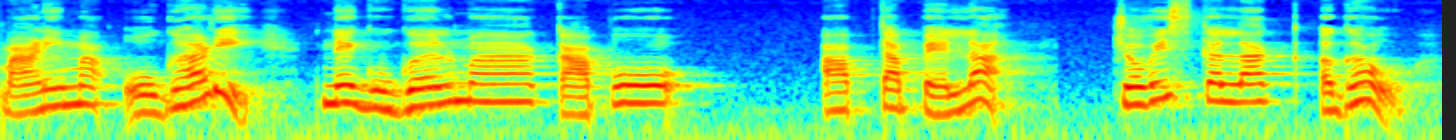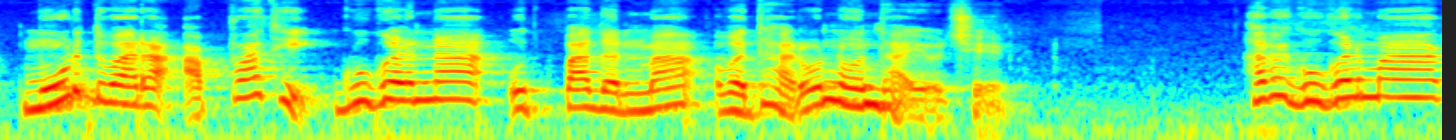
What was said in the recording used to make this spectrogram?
પાણીમાં ઓગાળી ને ગૂગલમાં કાપો આપતા પહેલાં ચોવીસ કલાક અગાઉ મૂળ દ્વારા આપવાથી ગૂગળના ઉત્પાદનમાં વધારો નોંધાયો છે. હવે ગૂગળમાં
